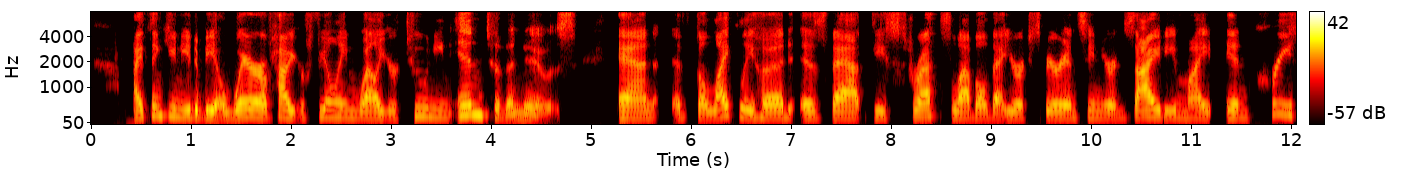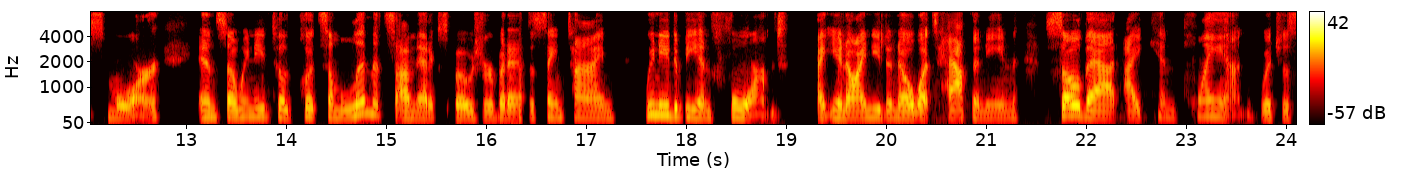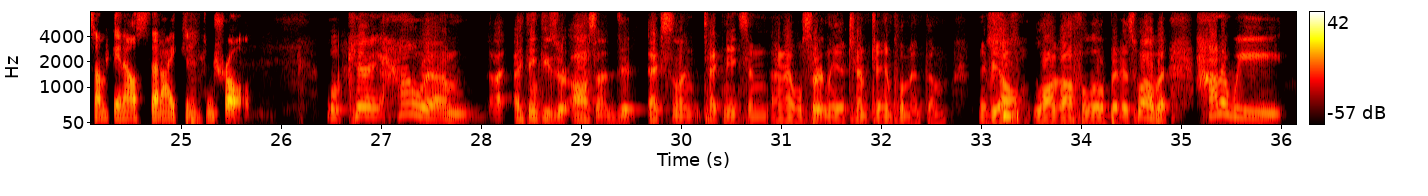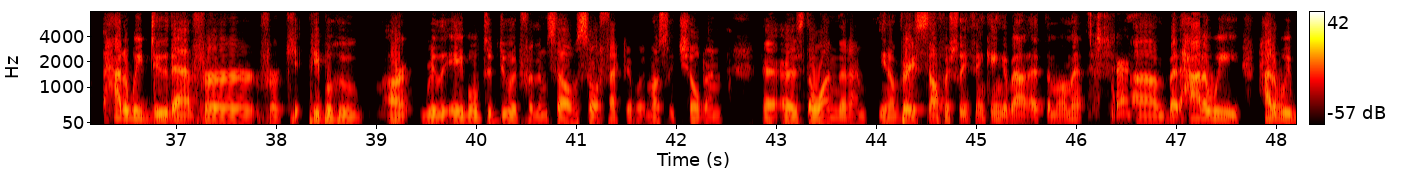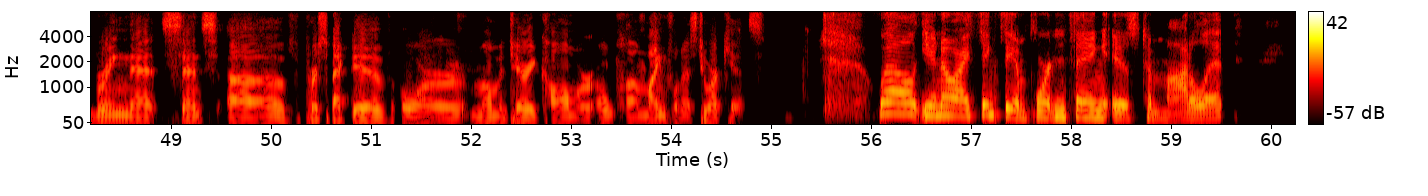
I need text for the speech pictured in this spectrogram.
i think you need to be aware of how you're feeling while you're tuning into the news and the likelihood is that the stress level that you're experiencing your anxiety might increase more and so we need to put some limits on that exposure, but at the same time, we need to be informed. You know, I need to know what's happening so that I can plan, which is something else that I can control. Well, Carrie, how um, I think these are awesome, excellent techniques, and, and I will certainly attempt to implement them. Maybe I'll log off a little bit as well. But how do we how do we do that for for people who aren't really able to do it for themselves so effectively. Mostly children uh, is the one that I'm, you know, very selfishly thinking about at the moment. Sure. Um, but how do we how do we bring that sense of perspective or momentary calm or uh, mindfulness to our kids? Well, you know, I think the important thing is to model it.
